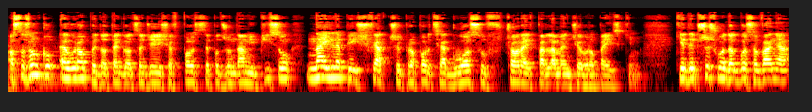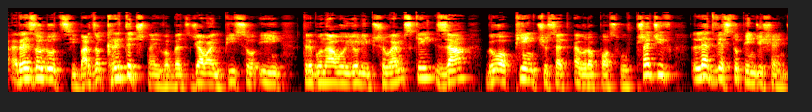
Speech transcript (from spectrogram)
O stosunku Europy do tego, co dzieje się w Polsce pod rządami PiSu, najlepiej świadczy proporcja głosów wczoraj w Parlamencie Europejskim. Kiedy przyszło do głosowania rezolucji bardzo krytycznej wobec działań PiSu i Trybunału Julii Przyłębskiej, za było 500 europosłów, przeciw ledwie 150.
